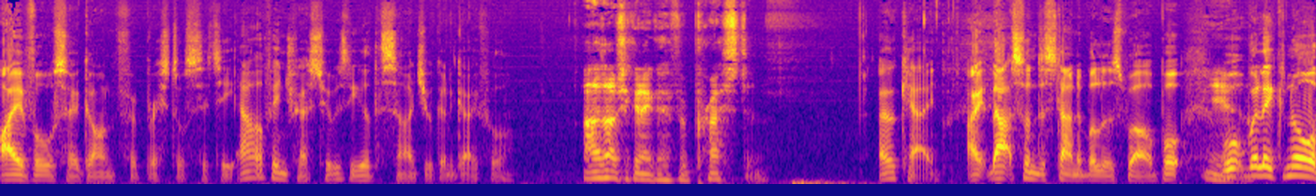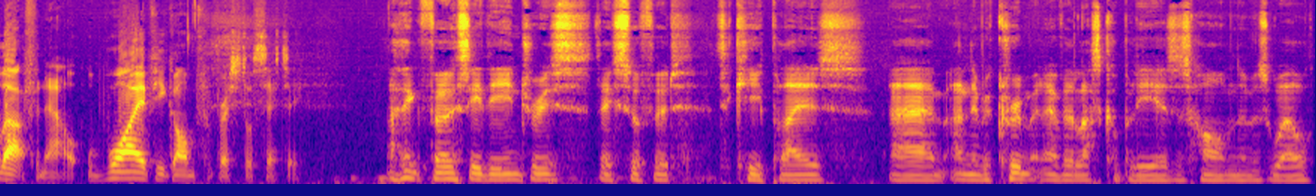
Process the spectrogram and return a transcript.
I've also gone for Bristol City. Out of interest, who was the other side you were going to go for? I was actually going to go for Preston. Okay, right, that's understandable as well, but Yeah. we'll, we'll ignore that for now. Why have you gone for Bristol City? I think firstly the injuries they suffered to key players um, and the recruitment over the last couple of years has harmed them as well.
